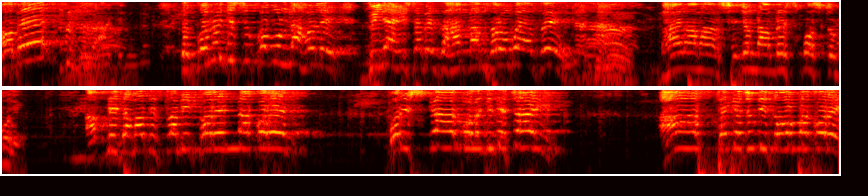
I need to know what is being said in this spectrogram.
হবে তো কোনো কিছু কবুল না হলে বিনা হিসাবে জাহান্নাম ছাড়া উপায় আছে? ভাইরা আমার, সেজন্য আমরা স্পষ্ট বলি। আপনি জামাত ইসলামী করেন না করেন, পরিষ্কার বলে দিতে চাই, আজ থেকে যদি তওবা করে,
